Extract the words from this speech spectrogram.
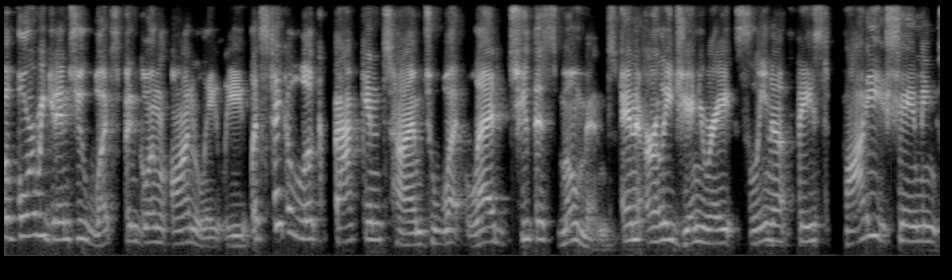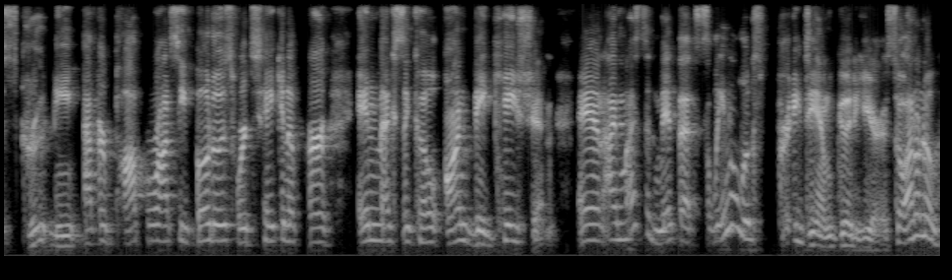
Before we get into what's been going on lately, let's take a look back in time to what led to this moment. In early January, Selena faced body shaming scrutiny after paparazzi photos were taken of her in Mexico on vacation. And I must admit that Selena looks pretty damn good here. So I don't know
